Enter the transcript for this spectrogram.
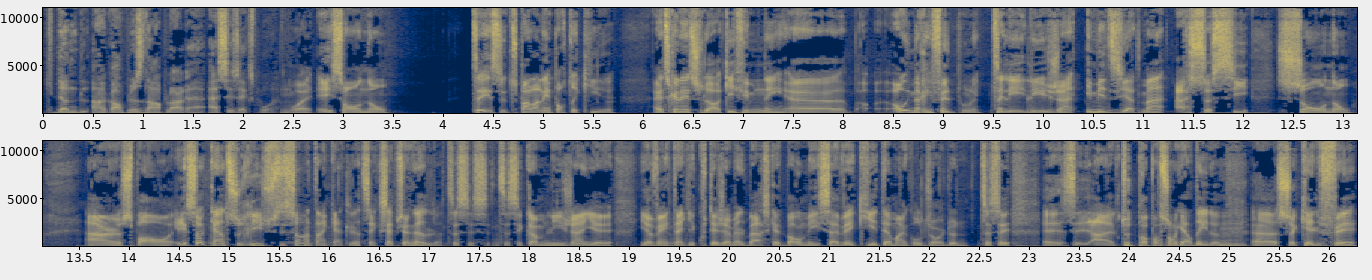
qui donne encore plus d'ampleur à, ses exploits. Ouais. Et son nom. Tu sais, tu parles à n'importe qui, là. Hey, tu connais-tu le hockey féminin? Euh, oh, il Marie-Philippe Poulin. Tu sais, les, les gens immédiatement associent son nom à un sport. Et ça, quand tu réussis ça en tant qu'athlète, c'est exceptionnel. C'est c'est- c'est comme les gens, il y, a, il y a 20 ans, qui écoutaient jamais le basketball, mais ils savaient qui était Michael Jordan. Tu sais, C'est euh, ah, toute proportion gardée, là, euh, ce qu'elle fait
